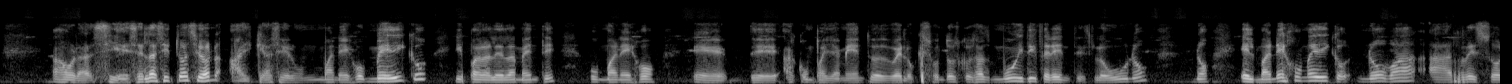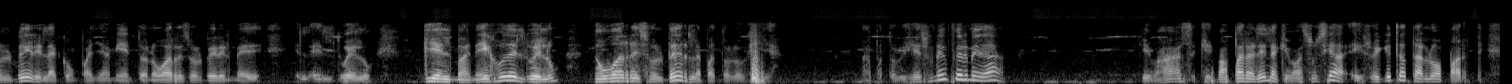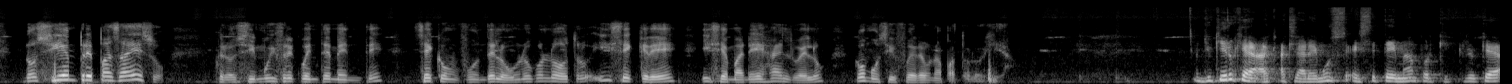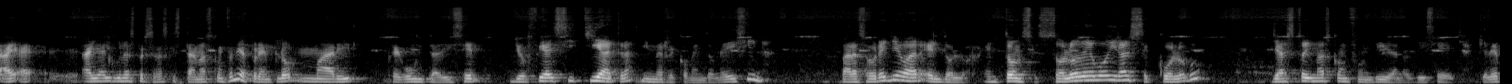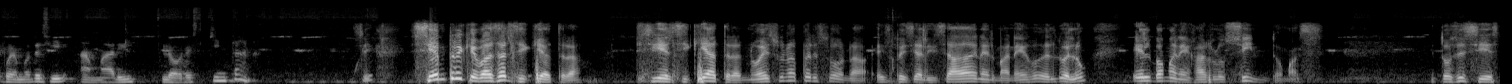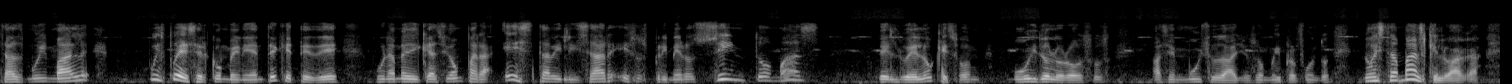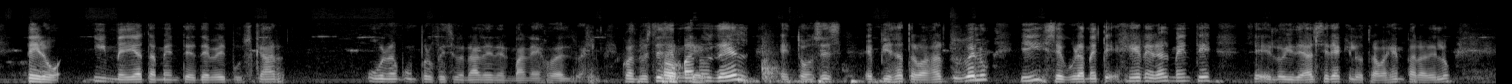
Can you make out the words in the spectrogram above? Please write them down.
Ahora, si esa es la situación, hay que hacer un manejo médico y paralelamente un manejo eh, de acompañamiento de duelo, que son dos cosas muy diferentes. Lo uno no, el manejo médico no va a resolver el acompañamiento, no va a resolver el, el, duelo. Y el manejo del duelo no va a resolver la patología. La patología es una enfermedad que va, que va paralela, que va asociada. Eso hay que tratarlo aparte. No siempre pasa eso, pero sí muy frecuentemente se confunde lo uno con lo otro y se cree y se maneja el duelo como si fuera una patología. Yo quiero que aclaremos este tema porque creo que hay, algunas personas que están más confundidas. Por ejemplo, Mari pregunta, dice, yo fui al psiquiatra y me recomendó medicina para sobrellevar el dolor. Entonces, ¿solo debo ir al psicólogo? Ya estoy más confundida, nos dice ella. ¿Qué le podemos decir a Mari Flores Quintana? Sí. Siempre que vas al psiquiatra, si el psiquiatra no es una persona especializada en el manejo del duelo, él va a manejar los síntomas. Entonces, si estás muy mal, pues puede ser conveniente que te dé una medicación para estabilizar esos primeros síntomas del duelo que son muy dolorosos, hacen mucho daño, son muy profundos. No está mal que lo haga, pero inmediatamente debes buscar un profesional en el manejo del duelo. Cuando estés en manos de él, entonces empieza a trabajar tu duelo y seguramente, generalmente, eh, lo ideal sería que lo trabaje en paralelo.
